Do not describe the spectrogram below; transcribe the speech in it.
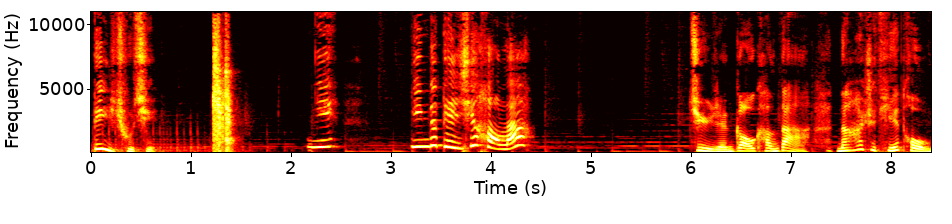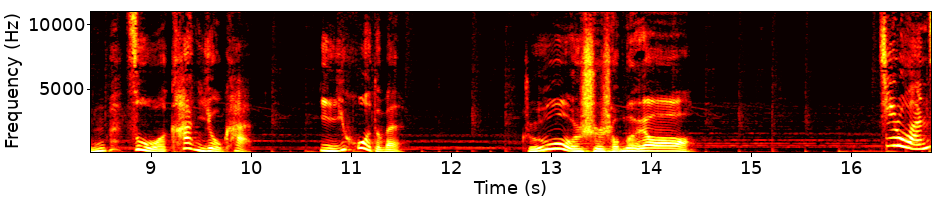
递出去。你，您的点心好了。巨人高康大拿着铁桶左看右看，疑惑的问：“这是什么呀？”鸡肉丸子，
